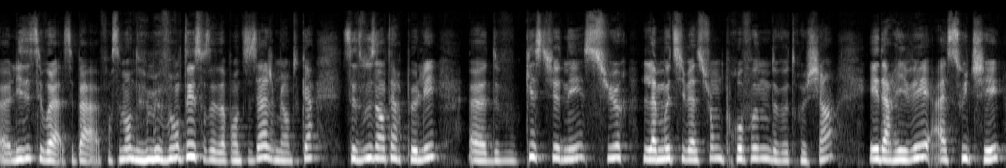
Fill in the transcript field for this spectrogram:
Euh, l'idée, c'est voilà, c'est pas forcément de me vanter sur cet apprentissage, mais en tout cas, c'est de vous interpeller, euh, de vous questionner sur la motivation profonde de votre chien et d'arriver à switcher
